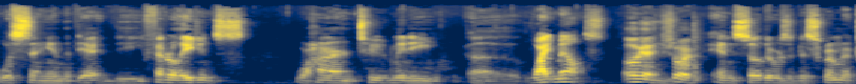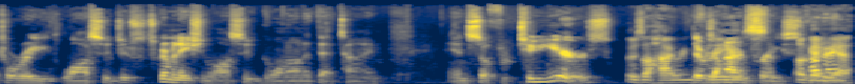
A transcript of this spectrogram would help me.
was saying that the, the federal agents were hiring too many uh, white males. Okay, sure. And so there was a discriminatory lawsuit, discrimination lawsuit going on at that time. And so for two years, There's a hiring. There was a hiring freeze. Okay, Okay. yeah,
